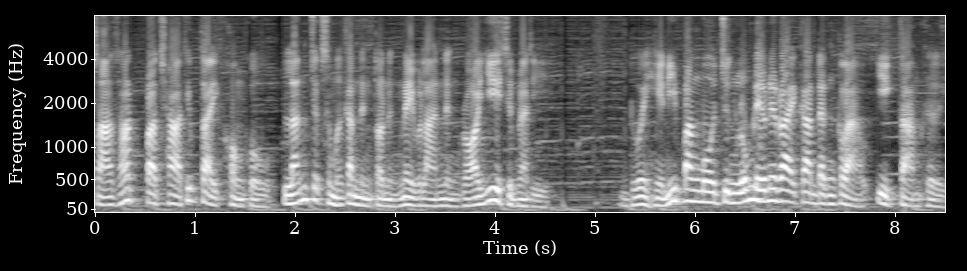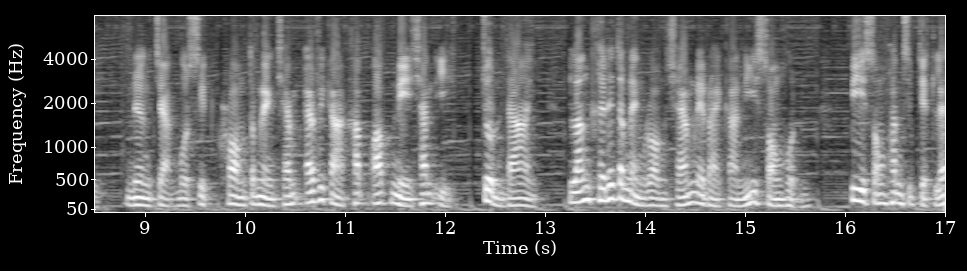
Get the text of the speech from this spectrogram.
สาธารณรัฐประชาธิปไตยคองโก หลังจากเสมอกัน1ต่อ1ในเวลา 120 นาที ด้วยเหตุนี้บังโมจึงล้มเหลวในรายการดังกล่าวอีกตามเคย เนื่องจากหมดสิทธิ์ครองตำแหน่งแชมป์แอฟริกาคัพออฟเนชั่นอีก จนได้ หลังเคยได้ตำแหน่งรองแชมป์ในรายการนี้ 2 หน ปี 2017 และ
